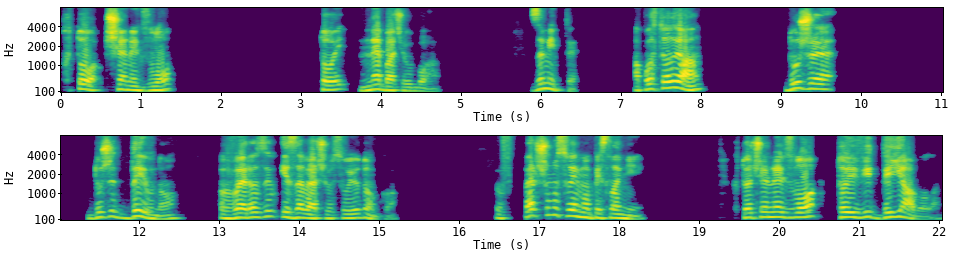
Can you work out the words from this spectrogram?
Хто чинить зло, той не бачив Бога. Замітьте, апостол Іоанн дуже, дуже дивно виразив і завершив свою думку. В першому своєму післанні, хто чинить зло, той від диявола.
